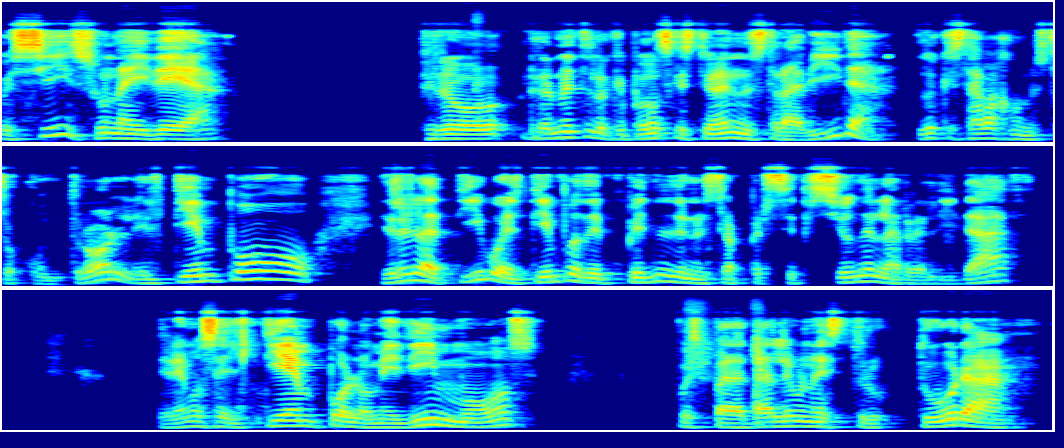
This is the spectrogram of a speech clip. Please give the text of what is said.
pues sí, es una idea, pero realmente lo que podemos gestionar es nuestra vida, es lo que está bajo nuestro control. El tiempo es relativo, el tiempo depende de nuestra percepción de la realidad tenemos el tiempo, lo medimos, pues para darle una estructura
